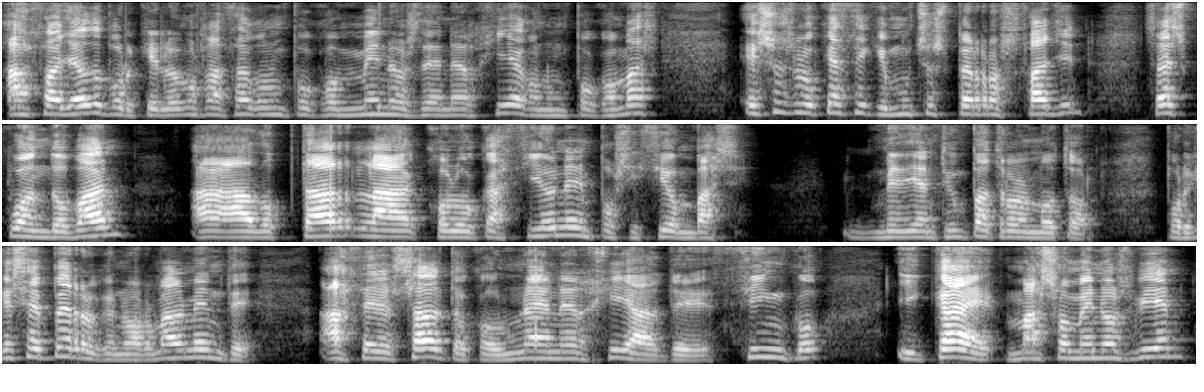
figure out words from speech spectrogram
ha fallado porque lo hemos lanzado con un poco menos de energía, con un poco más. Eso es lo que hace que muchos perros fallen, ¿sabes? Cuando van a adoptar la colocación en posición base, mediante un patrón motor. Porque ese perro que normalmente hace el salto con una energía de 5 y cae más o menos bien,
